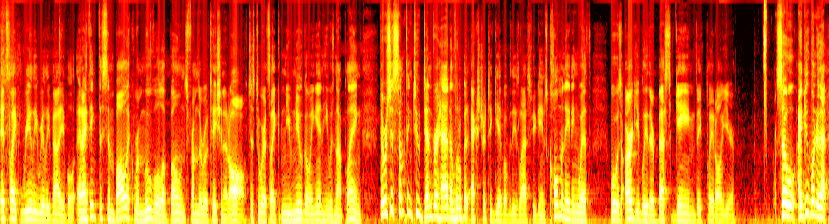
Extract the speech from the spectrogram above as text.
it's like really really valuable and i think the symbolic removal of bones from the rotation at all just to where it's like you knew going in he was not playing there was just something too denver had a little bit extra to give over these last few games culminating with what was arguably their best game they've played all year so I do wonder that.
